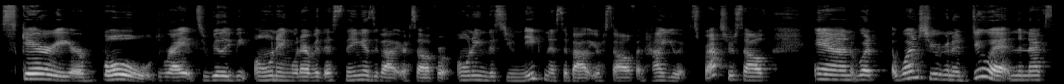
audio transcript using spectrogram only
scary or bold, right? To really be owning whatever this thing is about yourself or owning this uniqueness about yourself and how you express yourself. And what once you're going to do it in the next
